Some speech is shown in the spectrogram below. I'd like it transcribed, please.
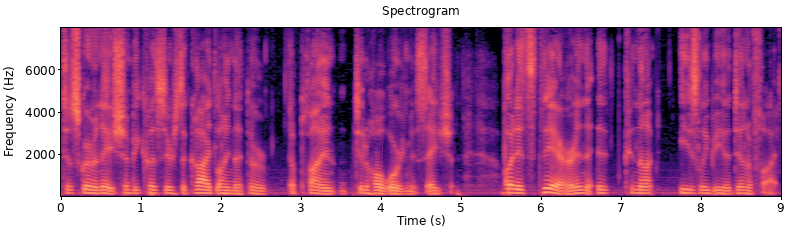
discrimination because there's a guideline that they're applying to the whole organization. But it's there and it cannot easily be identified.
